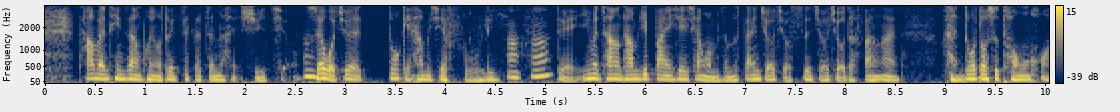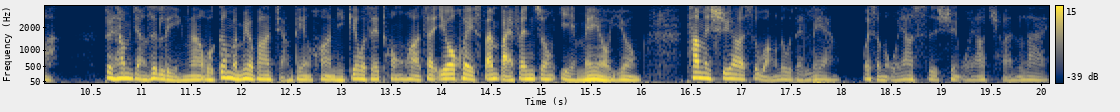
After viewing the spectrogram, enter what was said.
他们听障朋友对这个真的很需求，所以我觉得多给他们一些福利。嗯哼，对，因为常常他们去办一些像我们什么三九九、四九九的方案，很多都是通话。对他们讲是零啊，我根本没有办法讲电话。你给我这通话再优惠三百分钟也没有用。他们需要的是网络的量。为什么我要视讯？我要传赖？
